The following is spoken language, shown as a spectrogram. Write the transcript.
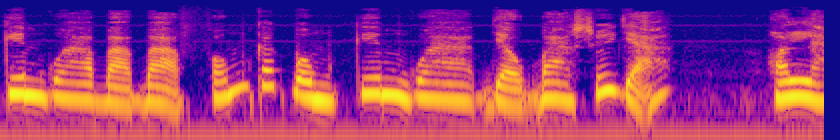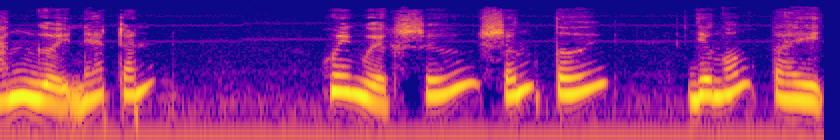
kim qua bà bà phóng các bông kim qua vào ba sứ giả. Họ lạng người né tránh. Huy nguyệt sứ sấn tới, giơ ngón tay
